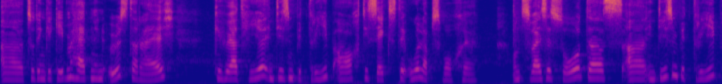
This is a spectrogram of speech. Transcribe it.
äh, zu den Gegebenheiten in Österreich gehört hier in diesem Betrieb auch die sechste Urlaubswoche. Und zwar ist es so, dass äh, in diesem Betrieb,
